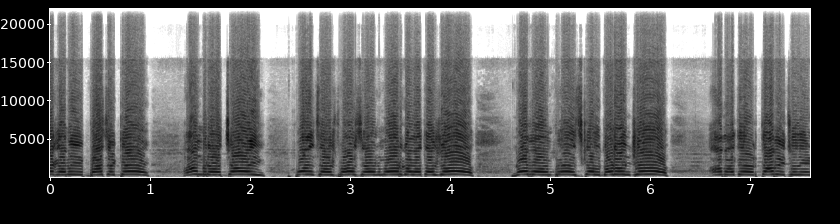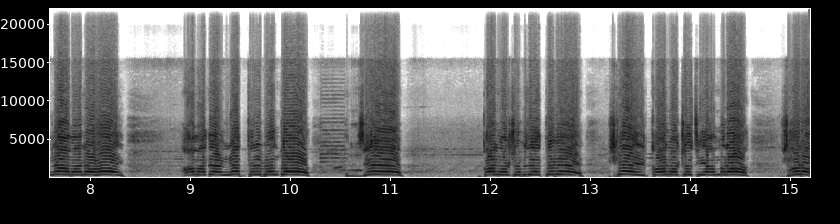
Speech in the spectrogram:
আগামী বাজেটে আমরা চাই পঞ্চাশ পার্সেন্ট মর্গবতা সহ নবম আমাদের দাবি যদি না মানা হয়, আমাদের নেতৃবৃন্দ যে কর্মসূচি দেবে, সেই কর্মসূচি আমরা সারা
